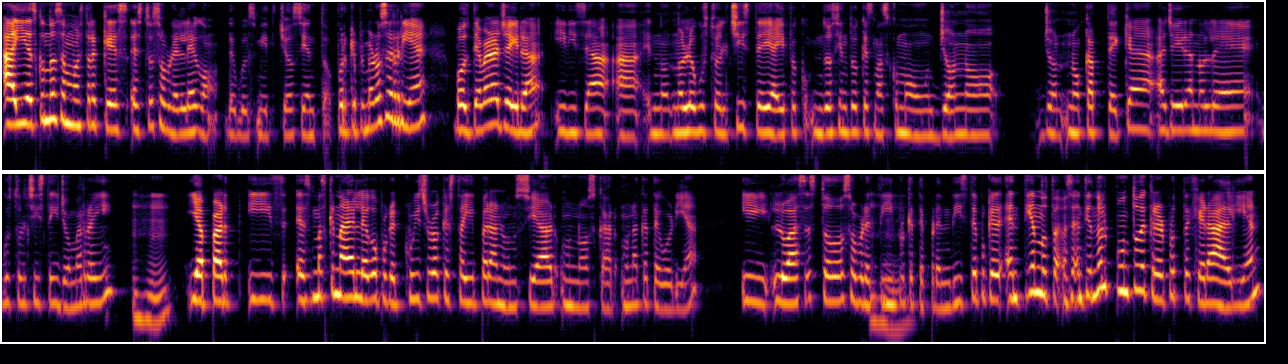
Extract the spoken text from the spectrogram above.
ahí es cuando se muestra que es, esto es sobre el ego de Will Smith, yo siento. Porque primero se ríe, voltea a ver a Jada y dice, ah, ah, no, no le gustó el chiste. Y ahí fue, yo siento que es más como un yo no, yo no capté que a, a Jada no le gustó el chiste y yo me reí. Y aparte, y es más que nada el ego porque Chris Rock está ahí para anunciar un Oscar, una categoría. Y lo haces todo sobre ti porque te prendiste. Porque entiendo, ta- o sea, entiendo el punto de querer proteger a alguien,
